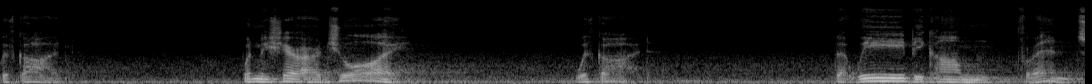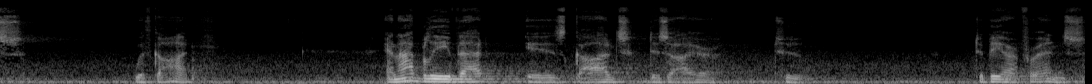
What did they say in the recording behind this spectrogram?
with God, when we share our joy with God, that we become friends with God. And I believe that is God's desire too to be our friends,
